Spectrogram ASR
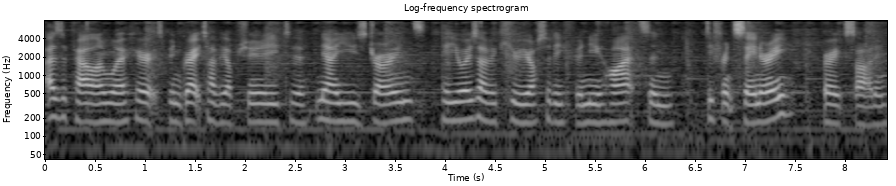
As a power line worker, it's been great to have the opportunity to now use drones. You always have a curiosity for new heights and different scenery. Very exciting.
